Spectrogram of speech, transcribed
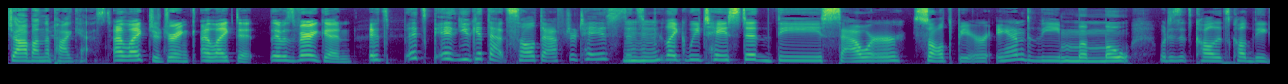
Job on the podcast. I liked your drink. I liked it. It was very good. It's it's it, you get that salt aftertaste. It's Mhm. like we tasted the sour salt beer and the momo. What is it called? It's called the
